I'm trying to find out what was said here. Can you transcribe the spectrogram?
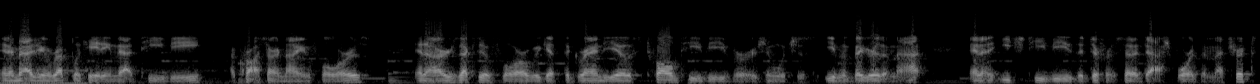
And imagine replicating that TV across our nine floors. And our executive floor, we get the grandiose 12 TV version, which is even bigger than that. And each TV is a different set of dashboards and metrics.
